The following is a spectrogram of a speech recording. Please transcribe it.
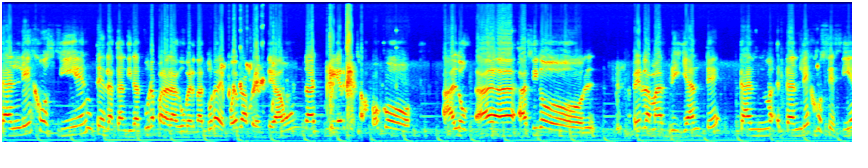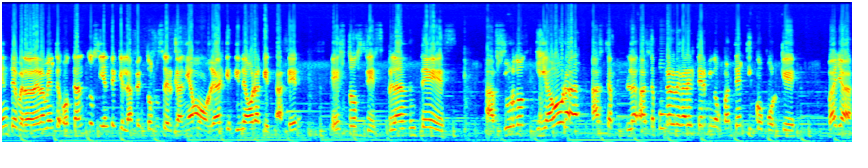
tan lejos sientes la candidatura para la gubernatura de Puebla frente a un Natier que tampoco ha, ha, sido ver la más brillante, tan, tan lejos se siente verdaderamente, o tanto siente que le afectó su cercanía moral que tiene ahora que hacer estos desplantes absurdos y ahora hasta, hasta puedo agregar el término patético porque, vaya,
